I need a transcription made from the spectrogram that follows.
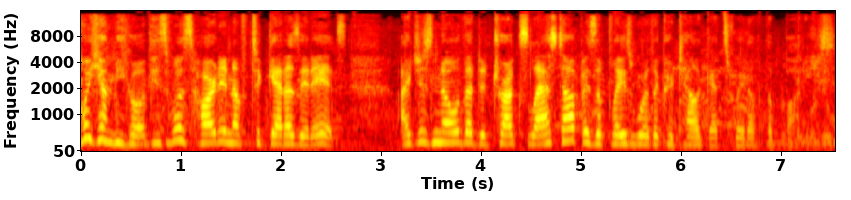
Oye, amigo, this was hard enough to get as it is. I just know that the truck's last stop is the place where the cartel gets rid of the Ni bodies.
